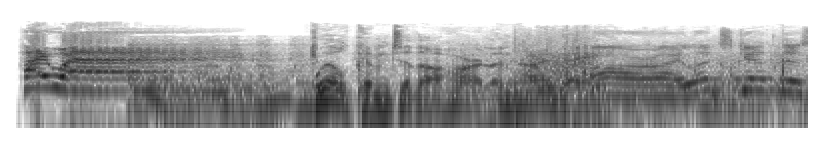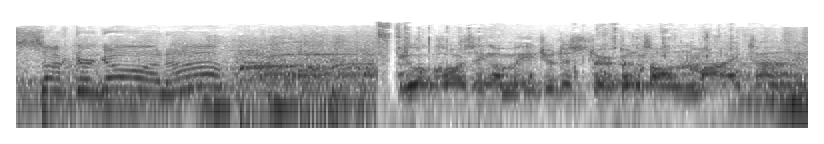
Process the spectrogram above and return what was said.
Highway. Welcome to the Harland Highway. All right, let's get this sucker going, huh? You're causing a major disturbance on my time.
